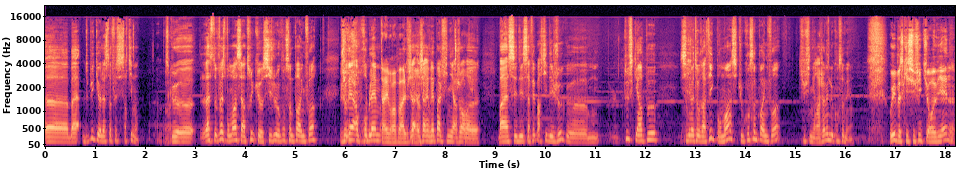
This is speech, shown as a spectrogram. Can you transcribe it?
Euh, bah, depuis que Last of Us est sorti, non. Parce que euh, Last of Us, pour moi, c'est un truc, euh, si je le consomme pas une fois, j'aurais Tu- un problème. T'arriveras pas à le finir. J'arriverai pas à le finir. Genre, euh, bah, c'est des- ça fait partie des jeux que euh, tout ce qui est un peu cinématographique, pour moi, si tu le consommes pas une fois, tu finiras jamais de le consommer. hein. Oui, parce qu'il suffit que tu reviennes.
